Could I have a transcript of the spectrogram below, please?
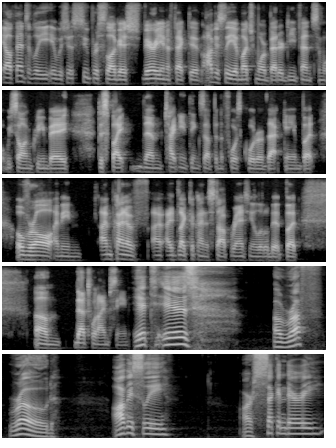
offensively, it was just super sluggish, very ineffective. Obviously, a much more better defense than what we saw in Green Bay, despite them tightening things up in the fourth quarter of that game. But overall, I mean, I'm kind of I, would like to kind of stop ranting a little bit, but um, that's what I'm seeing. It is a rough road Obviously, our secondary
